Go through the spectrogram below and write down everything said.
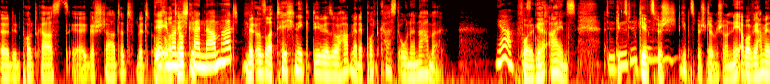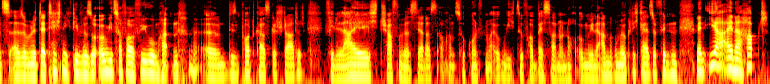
äh, den Podcast äh, gestartet mit Der immer noch Technik, keinen Namen hat. mit unserer Technik, die wir so haben, ja, der Podcast ohne Name. Ja. Folge gut. 1. Du, Gibt's, gibt's bestimmt schon. Nee, aber wir haben jetzt also mit der Technik, die wir so irgendwie zur Verfügung hatten, äh, diesen Podcast gestartet. Vielleicht schaffen wir es ja, das auch in Zukunft mal irgendwie zu verbessern und noch irgendwie eine andere Möglichkeit zu finden. Wenn ihr eine habt,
